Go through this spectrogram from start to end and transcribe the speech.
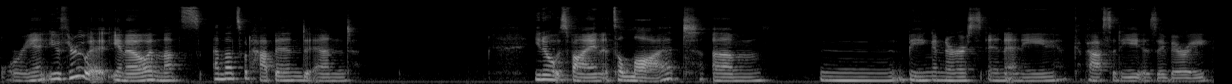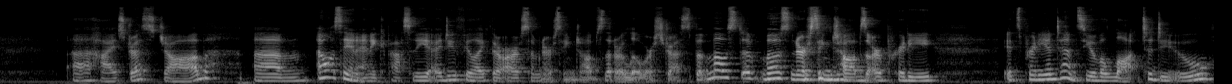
orient you through it, you know, and that's and that's what happened and you know, it was fine. It's a lot. Um, being a nurse in any capacity is a very uh, high stress job. Um, I won't say in any capacity. I do feel like there are some nursing jobs that are lower stress, but most of most nursing jobs are pretty. It's pretty intense. You have a lot to do.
